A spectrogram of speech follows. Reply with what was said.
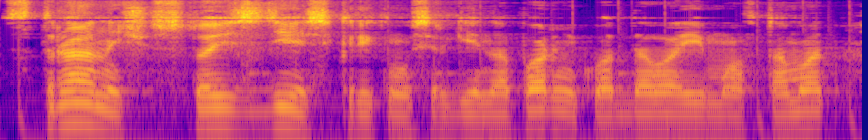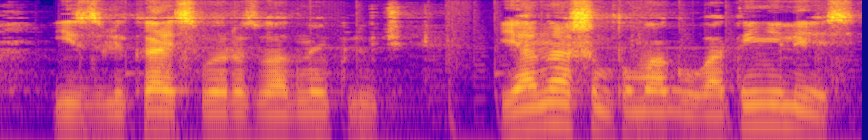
«Страныч, стой здесь!» — крикнул Сергей напарнику, отдавая ему автомат и извлекая свой разводной ключ. «Я нашим помогу, а ты не лезь!»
